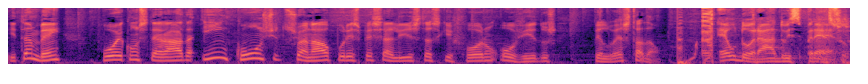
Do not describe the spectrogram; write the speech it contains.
e também foi considerada inconstitucional por especialistas que foram ouvidos pelo Estadão. Eldorado Expresso.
